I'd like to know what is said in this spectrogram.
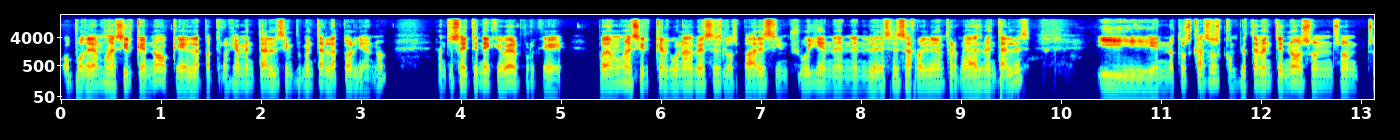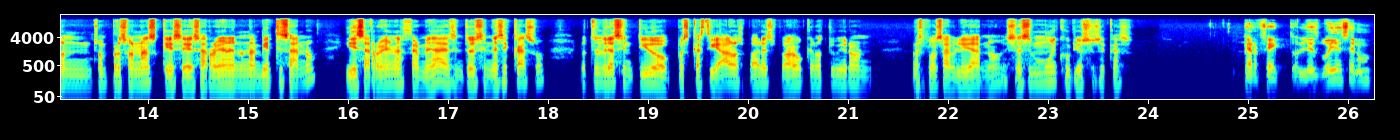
O podríamos decir que no, que la patología mental es simplemente aleatoria, ¿no? Entonces ahí tiene que ver, porque podemos decir que algunas veces los padres influyen en, el desarrollo de enfermedades mentales y en otros casos completamente no, son, son, son, son personas que se desarrollan en un ambiente sano y desarrollan enfermedades. Entonces, en ese caso, no tendría sentido pues castigar a los padres por algo que no tuvieron responsabilidad, ¿no? Es, es muy curioso ese caso. Perfecto. Les voy a hacer un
